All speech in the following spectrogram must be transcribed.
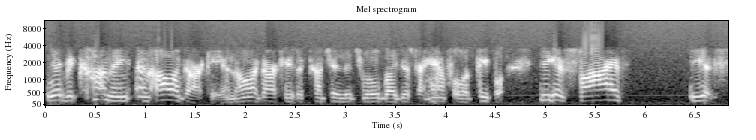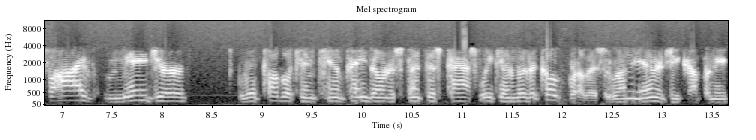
we're becoming an oligarchy. An oligarchy is a country that's ruled by just a handful of people. You get five, you get five major Republican campaign donors spent this past weekend with the Koch brothers, who run the energy company,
